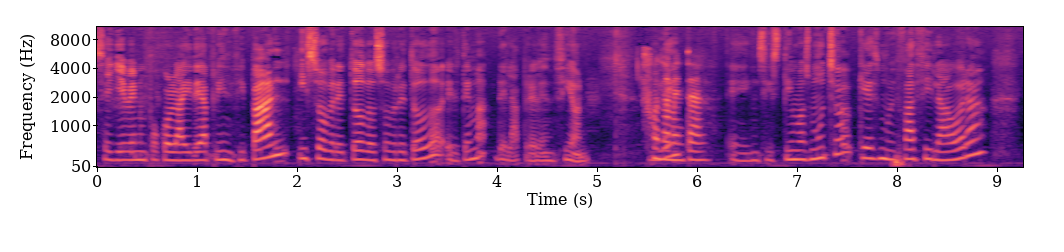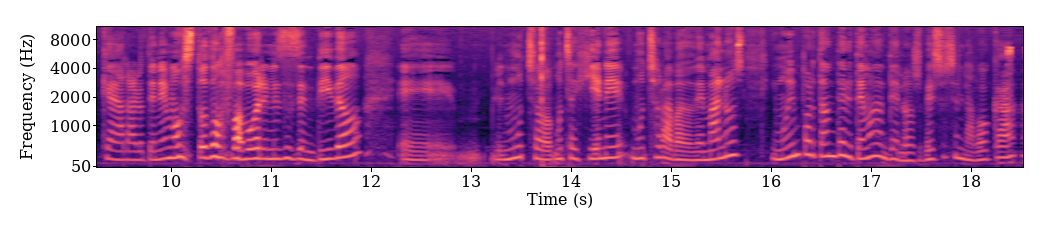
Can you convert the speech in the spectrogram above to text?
se lleven un poco la idea principal y sobre todo, sobre todo, el tema de la prevención. Fundamental. Eh, insistimos mucho que es muy fácil ahora, que ahora lo tenemos todo a favor en ese sentido. Eh, mucho, mucha higiene, mucho lavado de manos y muy importante el tema de los besos en la boca.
